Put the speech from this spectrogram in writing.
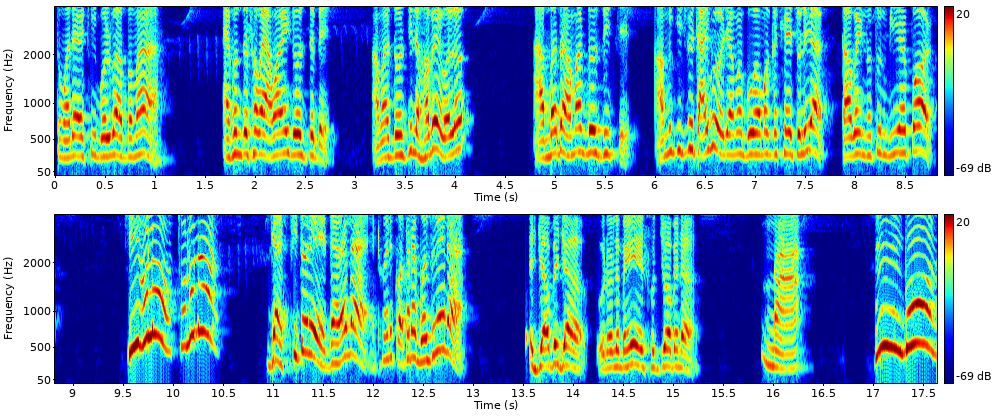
তোমাদের আর কি বলব আব্বা মা? এখন তো সবাই আমারই দোষ দেবে। আমার দোষ দিলে হবে বলো। আব্বা তো আমার দোষ দিচ্ছে। আমি কিছু চাইব যে আমার বউ আমাকে ছেড়ে চলে যাক তবে নতুন বিয়ের পর। কি হলো? চলো না। যাচ্ছি তো রে দাঁড়া না একটুখানি কথাটা বলতে দে না। যাবে যা ওর মেয়ে সহ্য হবে না। মা। হুম বল।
